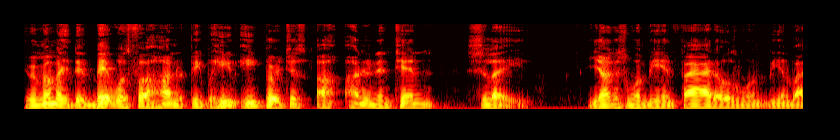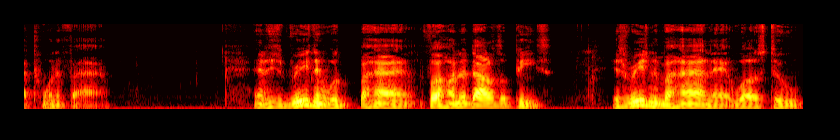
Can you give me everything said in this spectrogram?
Remember, the bet was for hundred people. He he purchased hundred and ten slaves. Youngest one being five, the oldest one being about twenty five. And his reasoning was behind for hundred dollars a piece. His reasoning behind that was to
